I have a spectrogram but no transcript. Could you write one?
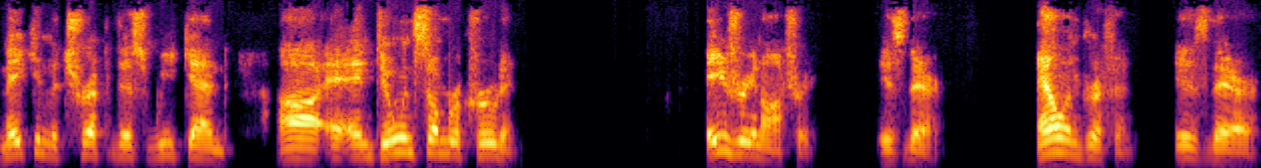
making the trip this weekend uh, and doing some recruiting. Adrian Autry is there. Allen Griffin is there.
